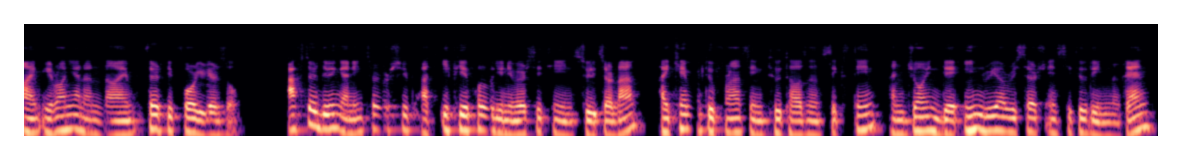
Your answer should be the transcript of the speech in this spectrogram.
I'm Iranian and I'm 34 years old. After doing an internship at EPFL University in Switzerland, I came to France in 2016 and joined the INRIA Research Institute in Rennes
